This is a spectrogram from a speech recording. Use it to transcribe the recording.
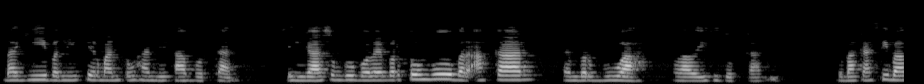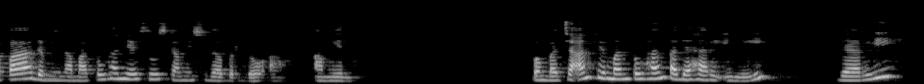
bagi benih firman Tuhan ditaburkan, sehingga sungguh boleh bertumbuh, berakar, dan berbuah melalui hidup kami. Terima kasih Bapa, demi nama Tuhan Yesus kami sudah berdoa. Amin. Pembacaan firman Tuhan pada hari ini dari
